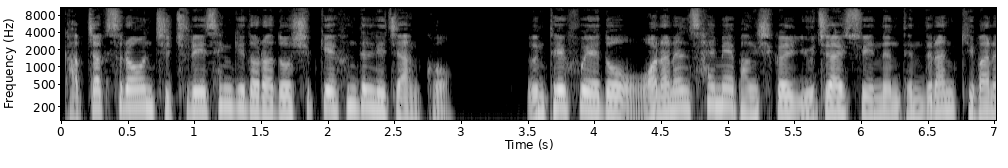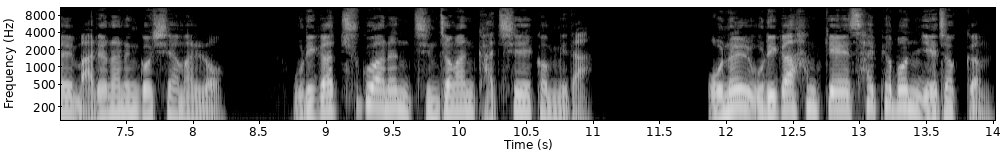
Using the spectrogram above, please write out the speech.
갑작스러운 지출이 생기더라도 쉽게 흔들리지 않고 은퇴 후에도 원하는 삶의 방식을 유지할 수 있는 든든한 기반을 마련하는 것이야말로 우리가 추구하는 진정한 가치일 겁니다. 오늘 우리가 함께 살펴본 예적금,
